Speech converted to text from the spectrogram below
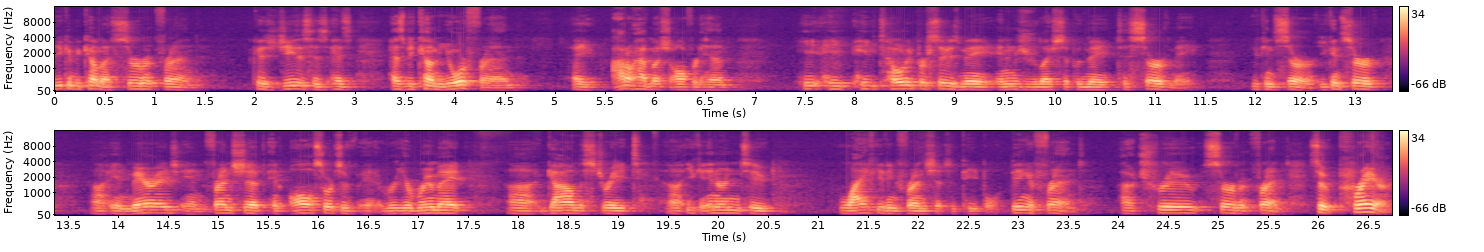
You can become a servant friend because Jesus has, has, has become your friend. Hey, I don't have much to offer to him. He, he, he totally pursues me and in his relationship with me to serve me. You can serve. You can serve uh, in marriage, in friendship, in all sorts of uh, your roommate uh, guy on the street. Uh, you can enter into life giving friendships with people, being a friend, a true servant friend. So, prayer,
